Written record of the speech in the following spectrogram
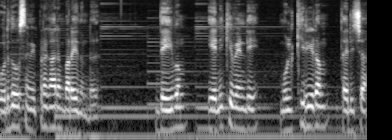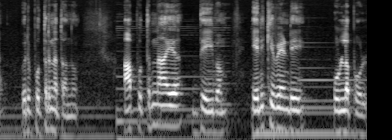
ഒരു ദിവസം ഇപ്രകാരം പറയുന്നുണ്ട് ദൈവം എനിക്ക് വേണ്ടി മുൾക്കിരീടം ധരിച്ച ഒരു പുത്രനെ തന്നു. ആ പുത്രനായ ദൈവം എനിക്ക് വേണ്ടി ഉള്ളപ്പോൾ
